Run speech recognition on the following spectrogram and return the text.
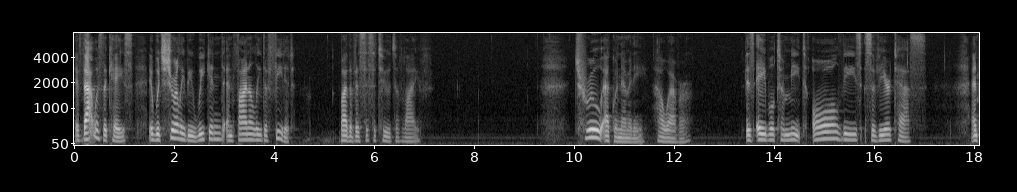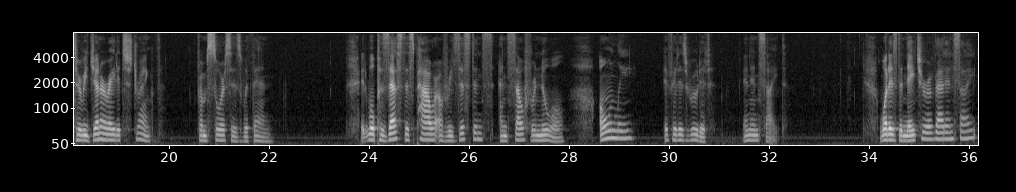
If that was the case, it would surely be weakened and finally defeated by the vicissitudes of life. True equanimity, however, is able to meet all these severe tests and to regenerate its strength from sources within. It will possess this power of resistance and self renewal only if it is rooted in insight. What is the nature of that insight?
